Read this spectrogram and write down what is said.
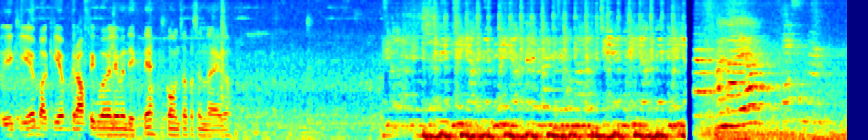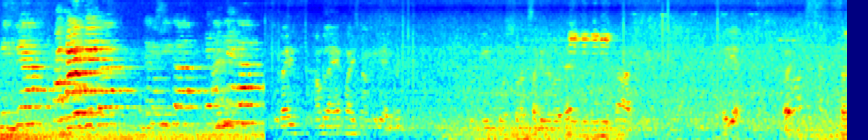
तो एक ये है। बाकी अब ग्राफिक वाले में देखते हैं कौन सा पसंद आएगा। हम लाए हैं ख्वाहिश नाम के लिए हेलमेट क्योंकि इनको सुरक्षा की ज़रूरत है। हाँ, सही है। सर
